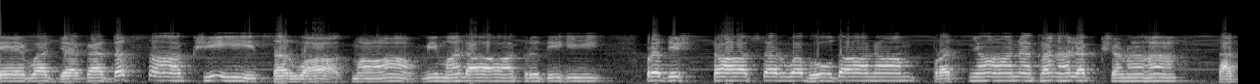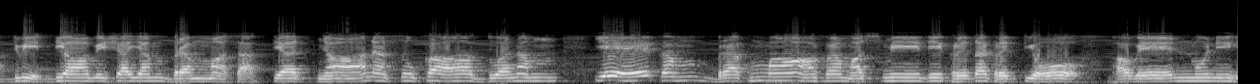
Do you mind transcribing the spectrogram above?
एव जगदः साक्षी सर्वात्मा विमलाकृतिः। प्रतिष्ठा सर्वभूतानां प्रज्ञानखनलक्षणः। तद्विद्याविषयं ब्रह्म सत्यज्ञानसुखाद्वनम् एकं ब्रह्माहमस्मीति कृतकृत्यो भवेन्मुनिः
